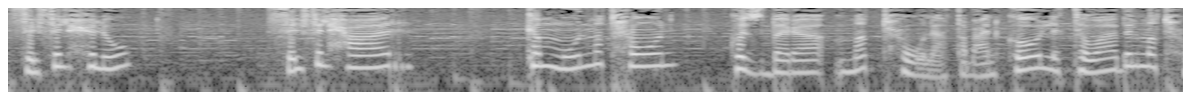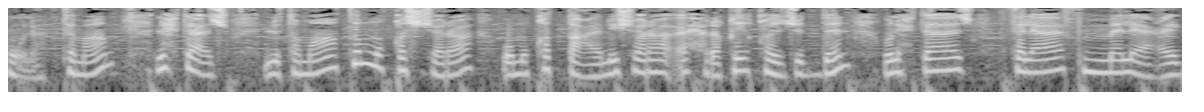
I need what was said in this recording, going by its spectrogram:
فلفل حلو فلفل حار كمون مطحون كزبرة مطحونة. طبعا كل التوابل مطحونة. تمام؟ نحتاج لطماطم مقشرة ومقطعة لشرائح رقيقة جدا ونحتاج ثلاث ملاعق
